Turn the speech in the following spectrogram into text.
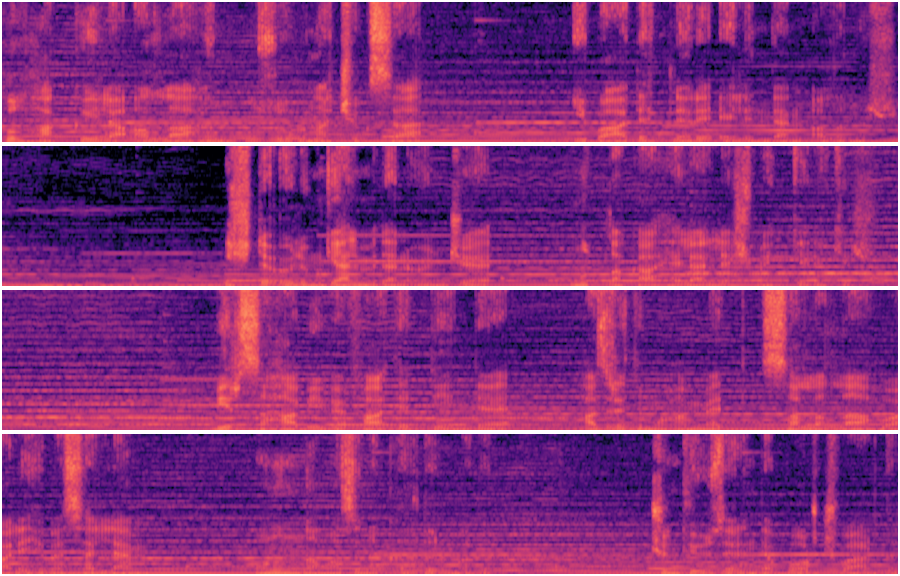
kul hakkıyla Allah'ın huzuruna çıksa, ibadetleri elinden alınır. İşte ölüm gelmeden önce mutlaka helalleşmek gerekir. Bir sahabi vefat ettiğinde Hazreti Muhammed sallallahu aleyhi ve sellem onun namazını kıldırmadı. Çünkü üzerinde borç vardı.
